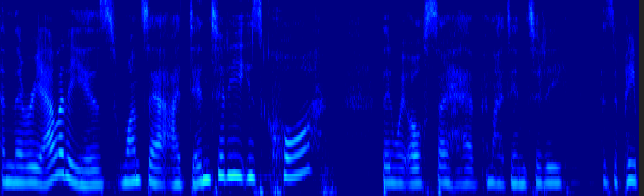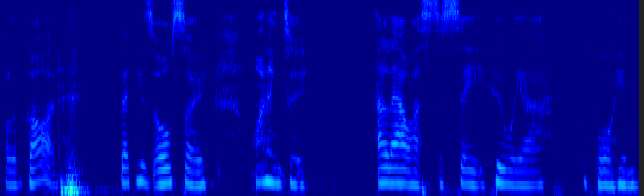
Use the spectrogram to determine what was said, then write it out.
And the reality is, once our identity is core, then we also have an identity as a people of God that He's also wanting to allow us to see who we are before Him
